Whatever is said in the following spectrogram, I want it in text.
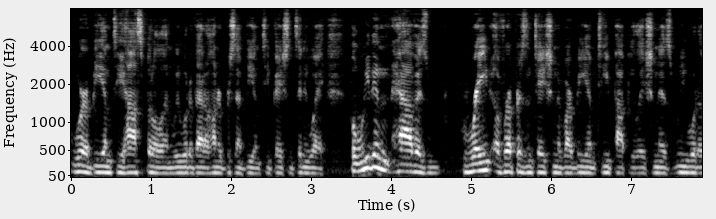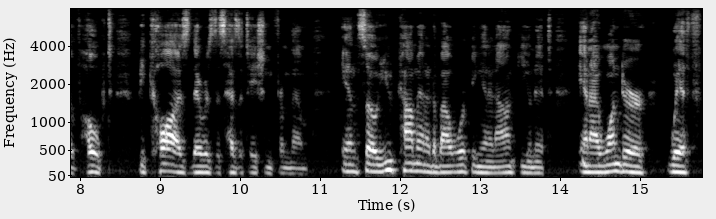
we're a BMT hospital and we would have had 100% BMT patients anyway, but we didn't have as great of representation of our BMT population as we would have hoped because there was this hesitation from them. And so you commented about working in an onc unit, and I wonder with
